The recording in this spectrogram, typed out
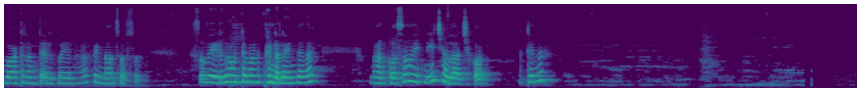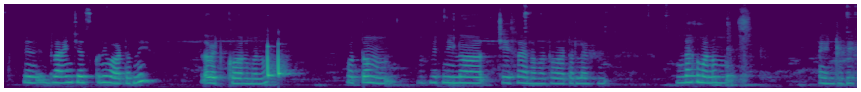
వాటర్ అంతా వెళ్ళిపోయేలాగా పిండాల్సి వస్తుంది. సో వేడిగా ఉంటే మనం పిండలేం కదా. దానికోసం వీటిని చల్లార్చుకోవాలి. ఓకేనా? డ్రైన్ చేసుకుని వాటర్ని ఇలా పెట్టుకోవాలి మనం. మొత్తం వీటిని ఇలా చేసాయన్నమాట వాటర్ లేకుండా. ఇందాక మనం ఏంటిది?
